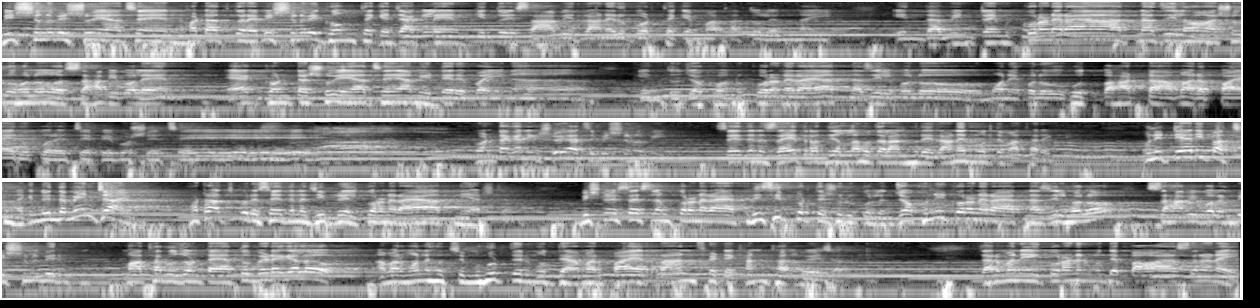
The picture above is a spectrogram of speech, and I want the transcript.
বিশ্বনবী শুয়ে আছেন। হঠাৎ করে বিশ্বনবী ঘুম থেকে জাগলেন, কিন্তু এই সাহাবীর রানের উপর থেকে মাথা তোলেন নাই। ইন দা মিন টাইম কোরআনের আয়াত নাজিল হওয়া শুরু হলো। সাহাবী বলেন, এক ঘণ্টা শুয়ে আছে, আমি টের পাই না। কিন্তু যখন কোরআনের আয়াত নাজিল হলো, মনে হলো উহুদ পাহাড়টা আমার পায়ের উপরে চেপে বসেছে। ঘণ্টা ঘন্টাখানিক শুয়ে আছে বিশ্বনবী। সৈয়দান জায়েদ রাদিয়াল্লাহু তাআলা আনহুর এই রানের মধ্যে মাথা রেখে। উনি টেরই পাচ্ছেন না, কিন্তু ইন দ্য মিন টাইম হঠাৎ করে সৈয়দানা জিব্রাইল কোরআনের আয়াত নিয়ে আসলেন। বিষ্ণু ইসা ইসলাম কোরআনের আয়াত রিসিভ করতে শুরু করলেন। যখনই কোরআনের আয়াত নাজিল হলো, সাহাবী বলেন, বিষ্ণুনবীর মাথার ওজনটা এত বেড়ে গেল, আমার মনে হচ্ছে মুহূর্তের মধ্যে আমার পায়ের রান ফেটে খান খান হয়ে যাবে। তার মানে এই কোরআনের মধ্যে পাওয়া আছে না নাই?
